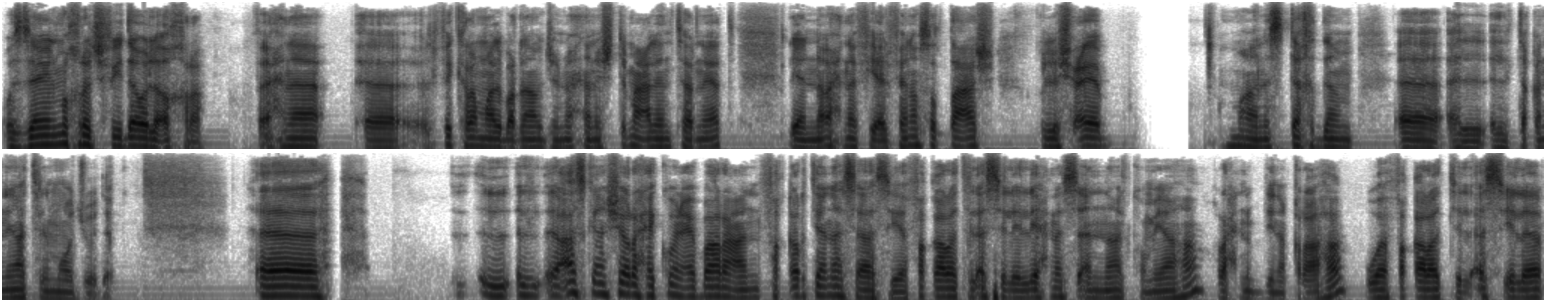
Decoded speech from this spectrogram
والزميل المخرج في دولة أخرى. فإحنا آه، الفكرة مال البرنامج إنه إحنا نجتمع على الإنترنت لأنه إحنا في 2016 كلش عيب ما نستخدم آه، ال- التقنيات الموجودة. الأسك إن راح يكون عبارة عن فقرتين أساسية، فقرة الأسئلة اللي إحنا سالنا لكم إياها راح نبدي نقراها، وفقرة الأسئلة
